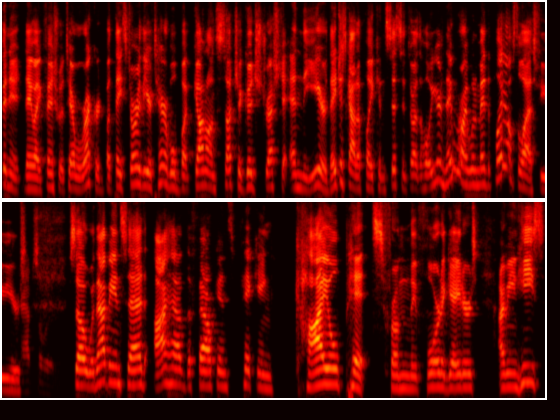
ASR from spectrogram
finished, they like finished with a terrible record, but they started the year terrible, but got on such a good stretch to end the year. They just got to play consistent throughout the whole year, and they probably would have made the playoffs the last few years. Absolutely. So, with that being said, I have the Falcons picking Kyle Pitts from the Florida Gators. I mean, he's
